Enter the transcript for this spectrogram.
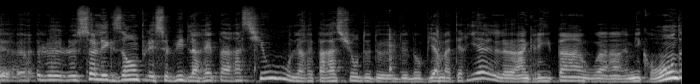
euh, le, seul exemple est celui de la réparation, la réparation de, nos biens matériels, un grille-pain ou un micro-ondes.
